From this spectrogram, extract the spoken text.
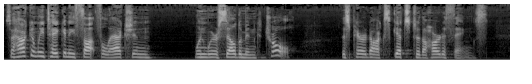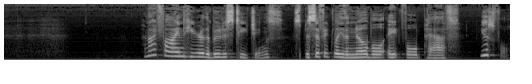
So, how can we take any thoughtful action when we're seldom in control? This paradox gets to the heart of things. And I find here the Buddhist teachings, specifically the Noble Eightfold Path, useful.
